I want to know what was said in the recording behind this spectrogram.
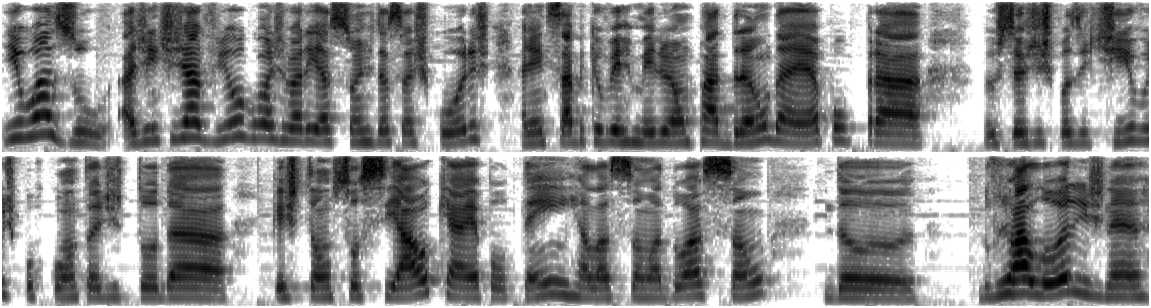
e o azul. A gente já viu algumas variações dessas cores, a gente sabe que o vermelho é um padrão da Apple para os seus dispositivos por conta de toda a questão social que a Apple tem em relação à doação do, dos valores né,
